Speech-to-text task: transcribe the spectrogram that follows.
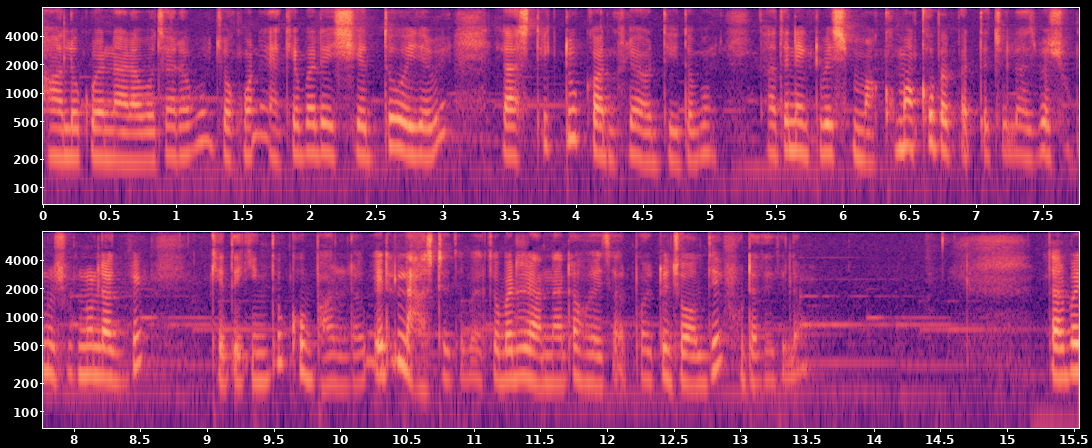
ভালো করে নাড়াবো, চাড়াবো, যখন একেবারে সেদ্ধ হয়ে যাবে লাস্টে একটু কর্নফ্লাওয়ার দিয়ে দেবো। তাতে না একটু বেশ মাখো মাখো ব্যাপারটা চলে আসবে, শুকনো শুকনো লাগবে, খেতে কিন্তু খুব ভালো লাগবে। এটা লাস্টে দেবো, একেবারে রান্নাটা হয়ে যাওয়ার পর একটু জল দিয়ে ফুটাতে দিলাম। তারপর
